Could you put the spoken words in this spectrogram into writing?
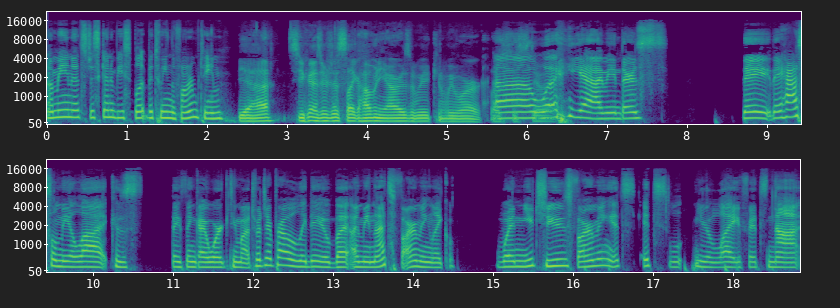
i mean it's just going to be split between the farm team Yeah. So you guys are just like, how many hours a week can we work? Let's uh just do what, it. yeah i mean there's they they hassle me a lot because they think i work too much which i probably do but i mean that's farming like when you choose farming it's it's your life it's not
